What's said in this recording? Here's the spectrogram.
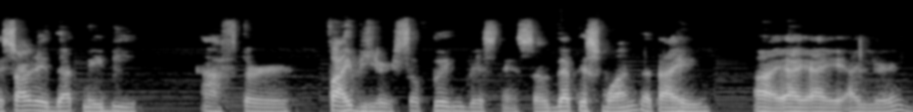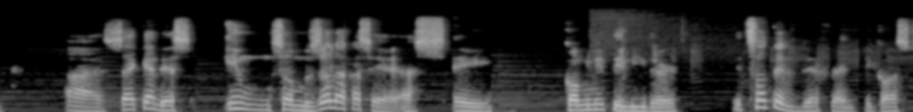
I started that maybe after five years of doing business. So that is one that I I I I, I learned. Uh, second is in sa Mozilla kasi as a community leader, it's totally different because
